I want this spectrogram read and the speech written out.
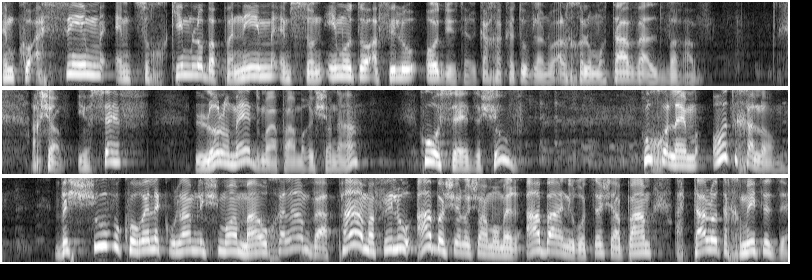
הם כועסים, הם צוחקים לו בפנים, הם שונאים אותו אפילו עוד יותר, ככה כתוב לנו, על חלומותיו ועל דבריו. עכשיו, יוסף לא לומד מהפעם הראשונה, הוא עושה את זה שוב. הוא חולם עוד חלום, ושוב הוא קורא לכולם לשמוע מה הוא חלם, והפעם אפילו אבא שלו שם אומר, אבא, אני רוצה שהפעם אתה לא תחמיץ את זה.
